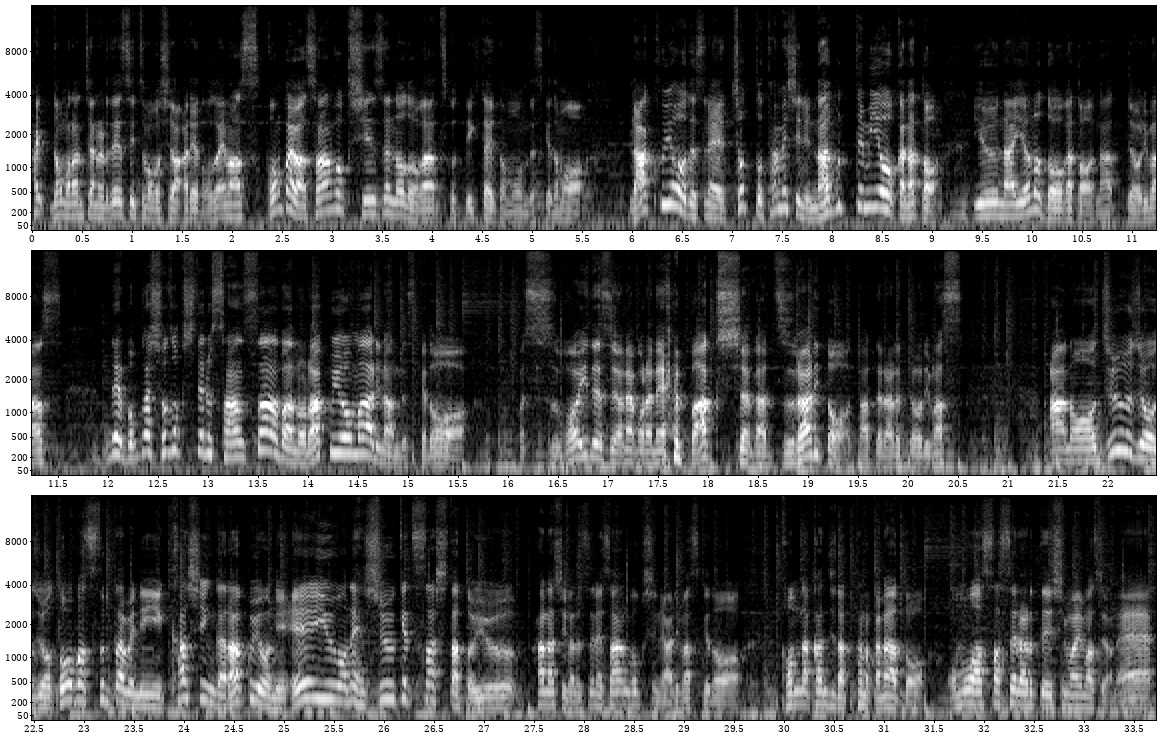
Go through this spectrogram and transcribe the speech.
はい、どうもランチャンネルです。いつもご視聴ありがとうございます。今回は三国新鮮の動画作っていきたいと思うんですけども、落葉をですね、ちょっと試しに殴ってみようかなという内容の動画となっております。で、僕が所属してる3サーバーの落葉周りなんですけど、これすごいですよね、これね、爆者がずらりと建てられております。あの十条寺を討伐するために家臣が楽ように英雄をね集結させたという話がですね三国志にありますけどこんな感じだったのかなと思わさせられてしまいますよね。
